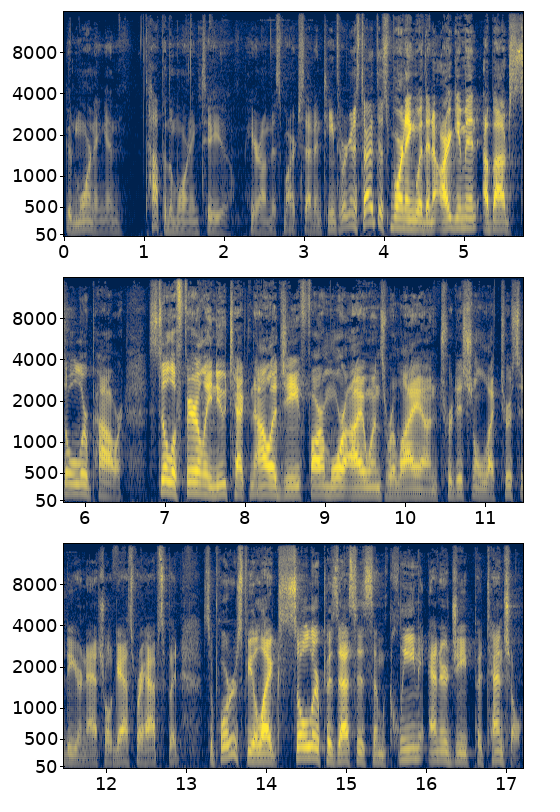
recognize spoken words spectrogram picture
Good morning and top of the morning to you here on this March 17th. We're going to start this morning with an argument about solar power. Still a fairly new technology. Far more Iowans rely on traditional electricity or natural gas, perhaps, but supporters feel like solar possesses some clean energy potential.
